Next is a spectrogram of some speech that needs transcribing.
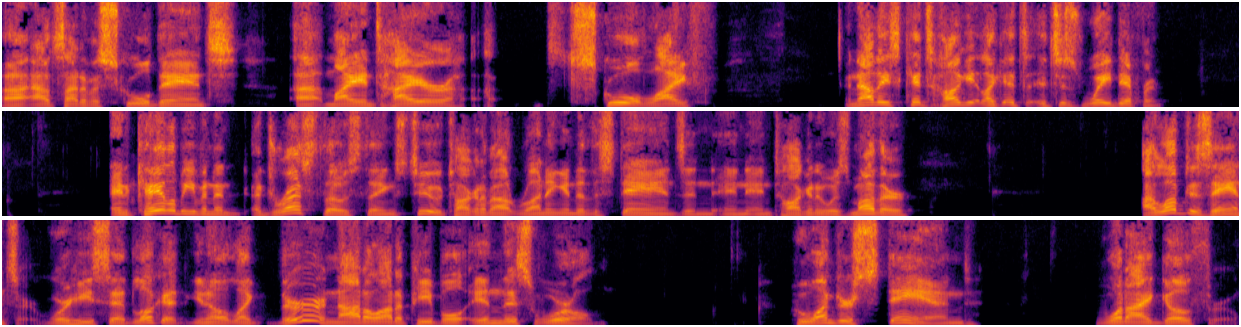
uh, outside of a school dance uh, my entire uh, school life. And now these kids hug it like it's it's just way different. And Caleb even addressed those things too, talking about running into the stands and and and talking to his mother. I loved his answer where he said, "Look at, you know, like there are not a lot of people in this world who understand what I go through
